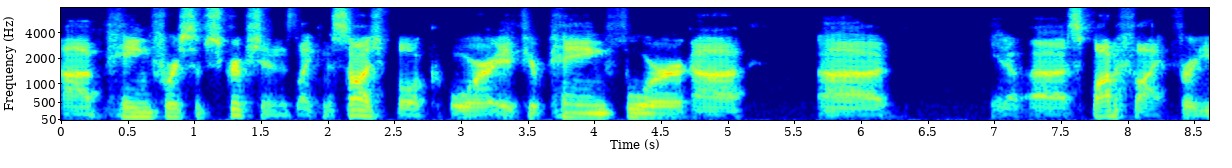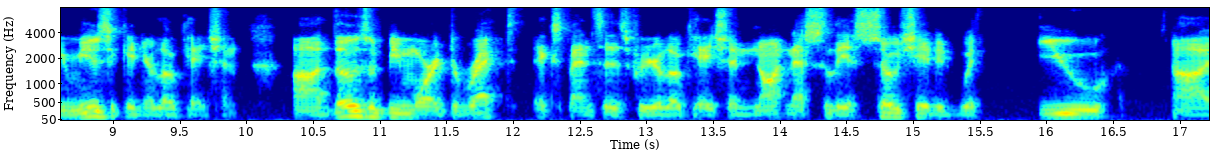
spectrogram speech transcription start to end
uh, paying for subscriptions like Massage Book, or if you're paying for uh, uh, you know uh, Spotify for your music in your location. Uh, those would be more direct expenses for your location, not necessarily associated with you uh,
